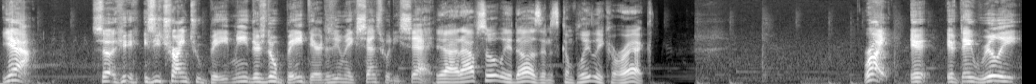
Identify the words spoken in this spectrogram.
Yeah. So is he trying to bait me? There's no bait there. It doesn't even make sense what he said. Yeah, it absolutely does, and it's completely correct. Right. If, if they really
